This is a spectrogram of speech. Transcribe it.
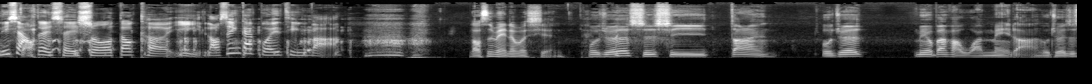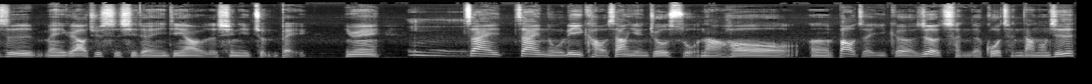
你想对谁说都可以。老师应该不会听吧？老师没那么闲。我觉得实习当然。我觉得没有办法完美啦。我觉得这是每一个要去实习的人一定要有的心理准备，因为嗯，在在努力考上研究所，然后呃抱着一个热忱的过程当中，其实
